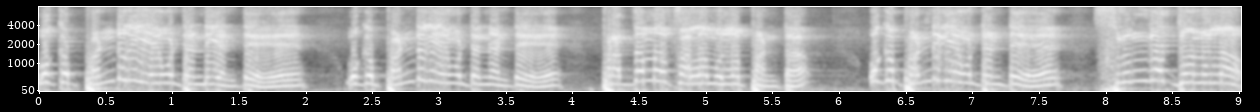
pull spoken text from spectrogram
ఒక పండుగ ఏమిటండి అంటే ఒక పండుగ ఏమిటండి అంటే ప్రథమ ఫలముల పంట. ఒక పండుగ ఏమిటంటే శృంగధ్వనుల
